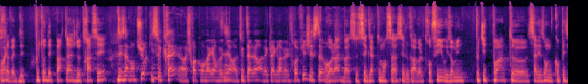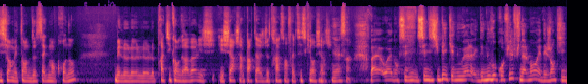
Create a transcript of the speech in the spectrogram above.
Ouais. Ça va être des- plutôt des partages de tracés. Des aventures qui se créent. Euh, Je crois qu'on va y revenir euh, tout à l'heure avec la Gravel Trophy, justement. Voilà, bah, c'est c'est exactement ça. C'est le Gravel Trophy où ils ont mis une petite pointe euh, salaison de compétition en mettant deux segments chrono. Mais le, le, le, le pratiquant gravel, il, ch- il cherche un partage de traces en fait. C'est ce qu'il recherche. Yes. Bah ouais, donc c'est une, une discipline qui est nouvelle avec des nouveaux profils finalement et des gens qui.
